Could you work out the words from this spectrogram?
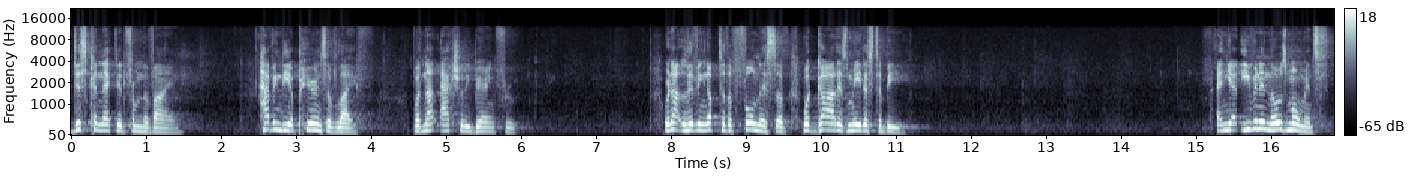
disconnected from the vine, having the appearance of life, but not actually bearing fruit. We're not living up to the fullness of what God has made us to be. And yet, even in those moments,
